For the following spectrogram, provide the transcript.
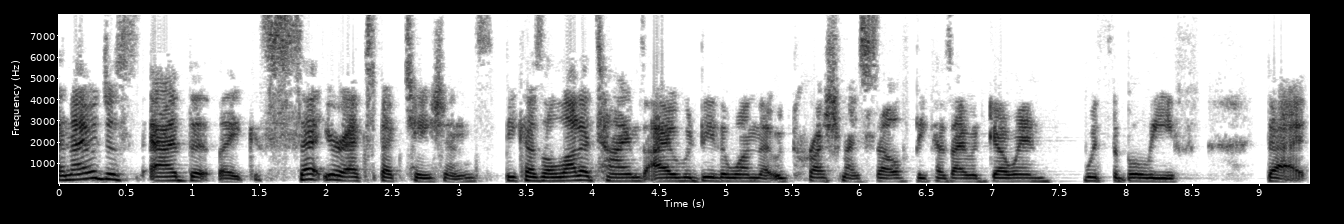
And I would just add that, like, set your expectations because a lot of times I would be the one that would crush myself because I would go in with the belief that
